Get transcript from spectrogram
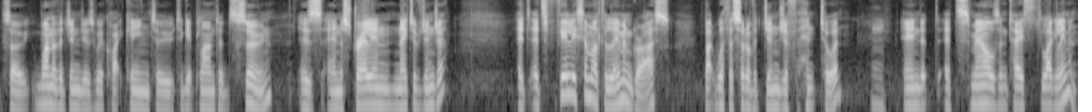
So one of the gingers we're quite keen to to get planted soon is an Australian native ginger. It, it's fairly similar to lemongrass, but with a sort of a ginger hint to it, and it, it smells and tastes like lemon.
